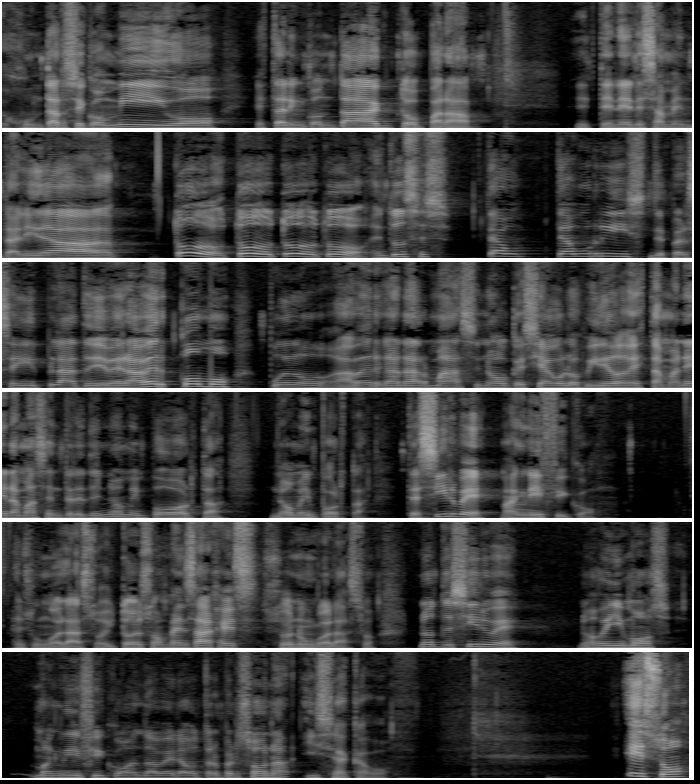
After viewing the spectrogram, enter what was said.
juntarse conmigo, estar en contacto para eh, tener esa mentalidad, todo, todo, todo, todo. Entonces te, aburrís de perseguir plata y de ver a ver cómo puedo ganar más. No, que si hago los videos de esta manera más entretenidos, no me importa, no me importa. ¿Te sirve? Magnífico. Es un golazo. Y todos esos mensajes son un golazo. ¿No te sirve? Nos vimos. Magnífico. Anda a ver a otra persona y se acabó. Eso,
